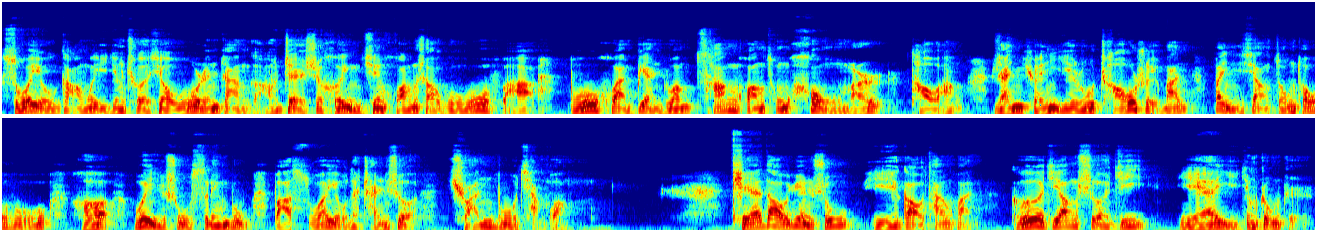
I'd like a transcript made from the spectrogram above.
所有岗位已经撤销，无人站岗。这时何应钦、黄少谷无法不换便装，仓皇从后门逃亡。人群已如潮水般奔向总统府和卫戍司令部，把所有的陈设全部抢光。铁道运输已告瘫痪，隔江射击也已经终止。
